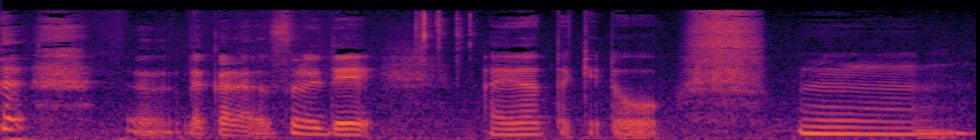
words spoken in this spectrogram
うん、だからそれであれだったけどうん。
